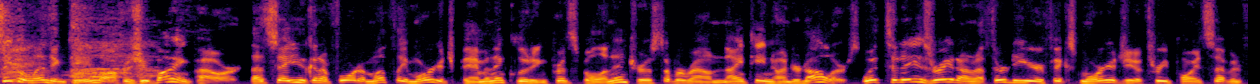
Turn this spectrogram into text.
Siegel Lending Team offers you buying power. Let's say you can afford a monthly mortgage payment, including principal and interest, of around $1,900. With today's rate on a 30 year fixed mortgage of 3.75%,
